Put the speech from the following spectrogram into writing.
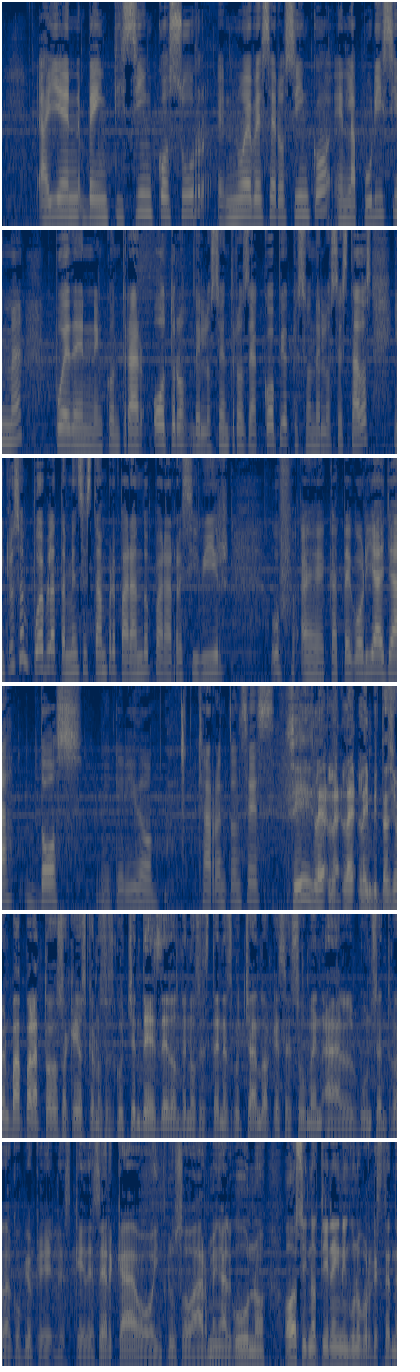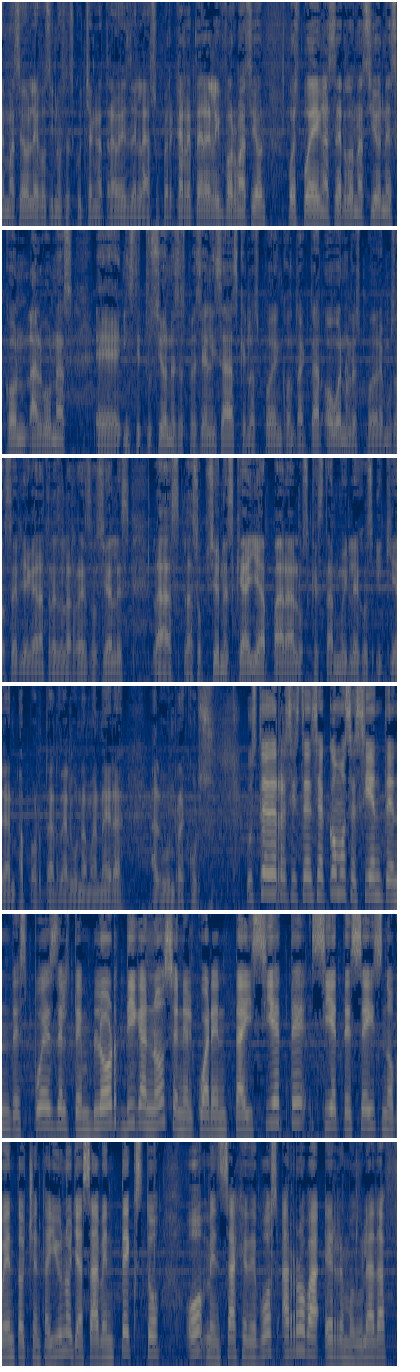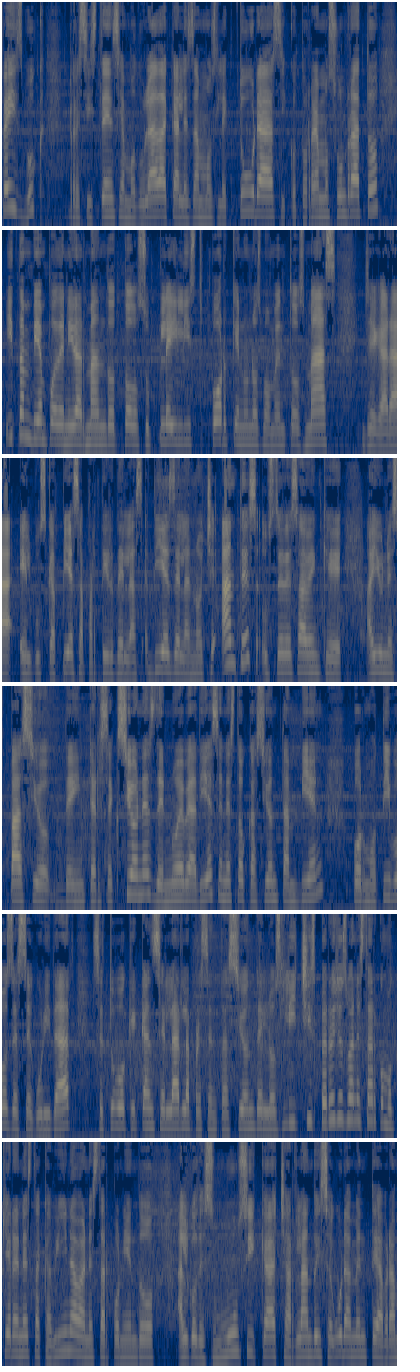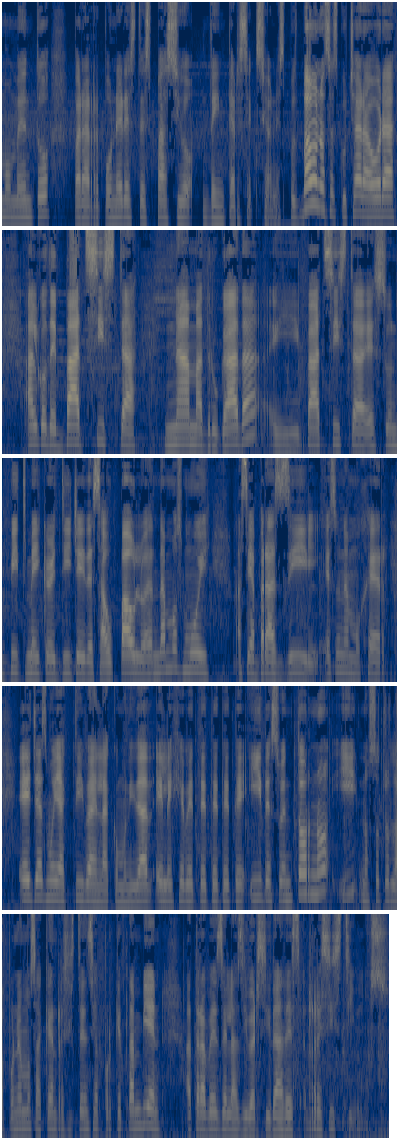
ahí en 25 Sur 905 en La Purísima pueden encontrar otro de los centros de acopio que son de los estados. Incluso en Puebla también se están preparando para recibir uf, eh, categoría ya 2, mi querido Charro. Entonces, Sí, la, invitación va para todos aquellos que nos escuchen desde donde nos estén escuchando a que se sumen a algún centro de acopio que les quede cerca o incluso armen alguno o si no tienen ninguno porque estén demasiado lejos y nos escuchan a través de la supercarretera de la información, pues pueden hacer donaciones con algunas eh, instituciones especializadas que los pueden contactar o bueno, les podremos hacer llegar a través de las redes sociales las, las opciones que haya para los que están muy lejos y quieran aportar de alguna manera algún recurso. Ustedes resisten ¿cómo se sienten después del temblor? Díganos en el 47 76 90 81, ya saben, texto o mensaje de voz, arroba R modulada, Facebook, Resistencia Modulada, acá les damos lecturas y cotorreamos un rato y también pueden ir armando todo su playlist porque en unos momentos más llegará el buscapiés a partir de las 10 de la noche. Antes, ustedes saben que hay un espacio de intersecciones de 9 a 10, en esta también por motivos de seguridad se tuvo que cancelar la presentación de los lichis, pero ellos van a estar como quiera en esta cabina, van a estar poniendo algo de su música, charlando y seguramente habrá momento para reponer este espacio de intersecciones. Pues vámonos a escuchar ahora algo de Bad Sista Na Madrugada y Bad Sista es un beatmaker DJ de Sao Paulo. Andamos muy hacia Brasil. Es una mujer. Ella es muy activa en la comunidad LGBTTTI de su entorno y nosotros la ponemos acá en Resistencia porque también a través de las diversidades resistimos.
